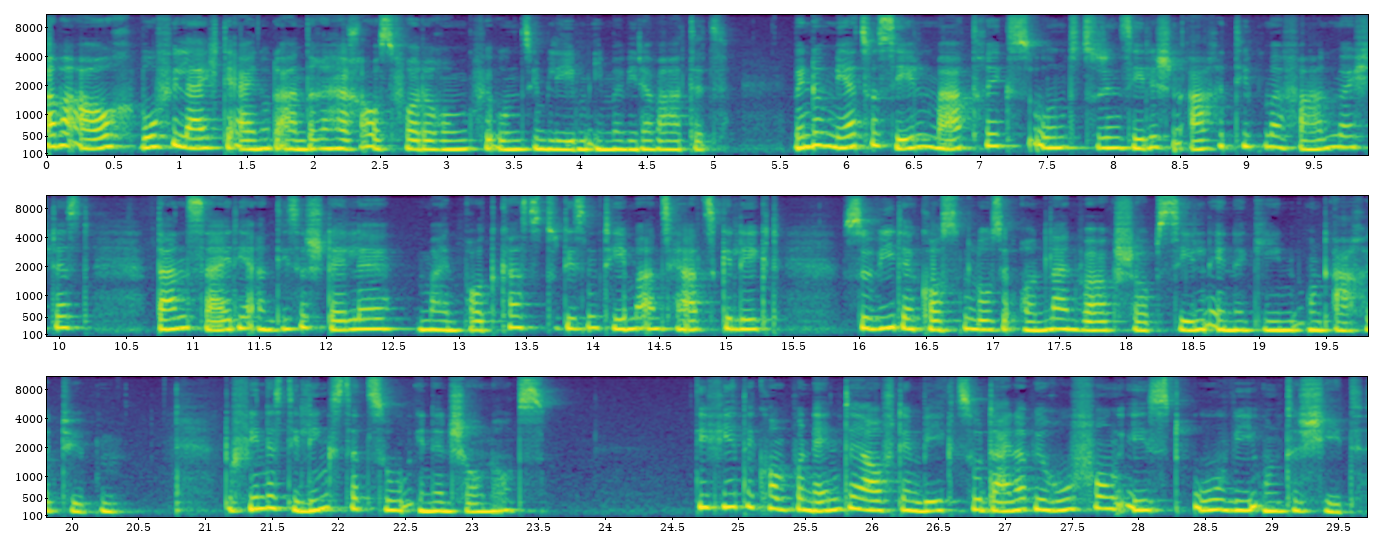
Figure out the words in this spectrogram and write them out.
aber auch, wo vielleicht die ein oder andere Herausforderung für uns im Leben immer wieder wartet. Wenn du mehr zur Seelenmatrix und zu den seelischen Archetypen erfahren möchtest, dann sei dir an dieser Stelle mein Podcast zu diesem Thema ans Herz gelegt, sowie der kostenlose Online-Workshop Seelenenergien und Archetypen. Du findest die Links dazu in den Show Notes. Die vierte Komponente auf dem Weg zu deiner Berufung ist U wie Unterschied.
